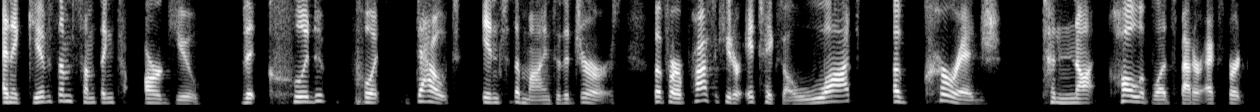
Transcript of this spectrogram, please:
And it gives them something to argue that could put doubt into the minds of the jurors. But for a prosecutor, it takes a lot of courage to not call a blood spatter expert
